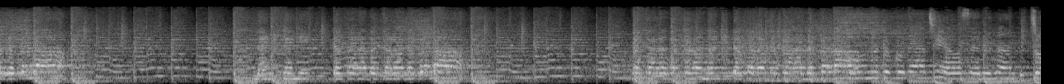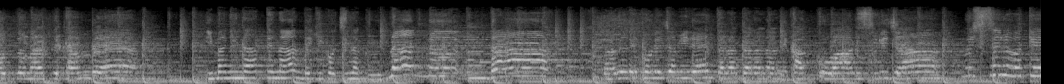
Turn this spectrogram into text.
からだから。何々だからだからだからだから。だから何だからだからだからこんなとこで味合わせるなんてちょっと待って勘弁今になってなんでぎこちなくなるんだまるでこれじゃ見れんたらたらだねかっこ悪すぎじゃん無視するわけ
